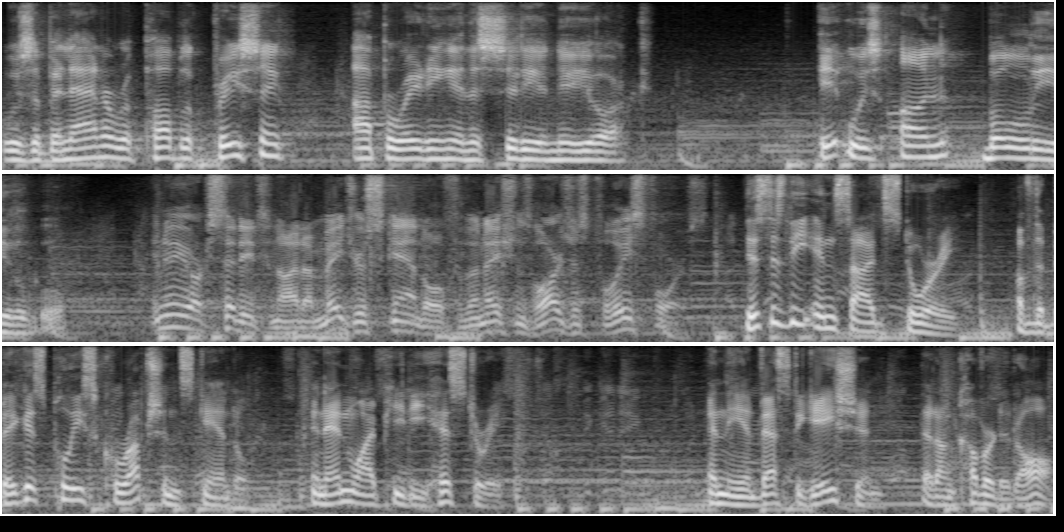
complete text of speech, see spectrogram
It was a Banana Republic precinct operating in the city of New York. It was unbelievable. In New York City tonight, a major scandal for the nation's largest police force. This is the inside story of the biggest police corruption scandal in NYPD history and the investigation that uncovered it all.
